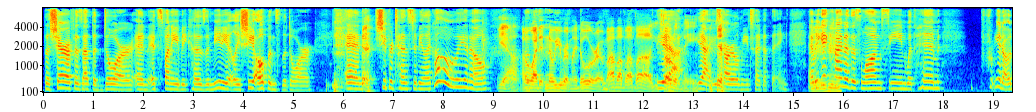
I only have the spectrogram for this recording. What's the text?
the sheriff is at the door and it's funny because immediately she opens the door and she pretends to be like, "Oh, you know, Yeah. Oh, I didn't know you were at my door. Blah, blah, blah, blah. You yeah, startled me. yeah, you startled me," type of thing. And we get Mhm. kind of this long scene with him, you know,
